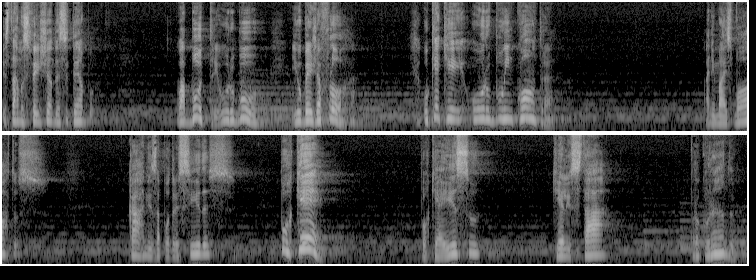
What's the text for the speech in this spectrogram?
estarmos fechando esse tempo: o abutre, o urubu e o beija-flor. O que é que o urubu encontra? Animais mortos, carnes apodrecidas. Por quê? Porque é isso que ele está procurando.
